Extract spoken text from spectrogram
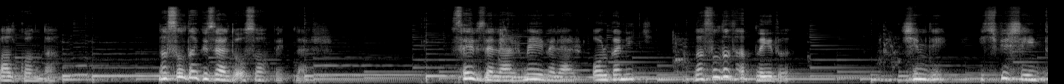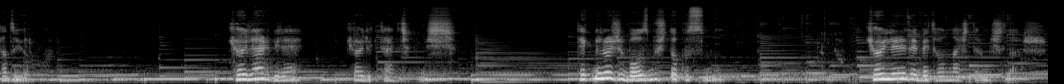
balkonda. Nasıl da güzeldi o sohbetler. Sebzeler, meyveler, organik, nasıl da tatlıydı. Şimdi hiçbir şeyin tadı yok. Köyler bile köylükten çıkmış. Teknoloji bozmuş dokusunu. Köyleri de betonlaştırmışlar.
